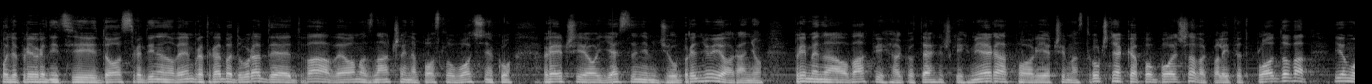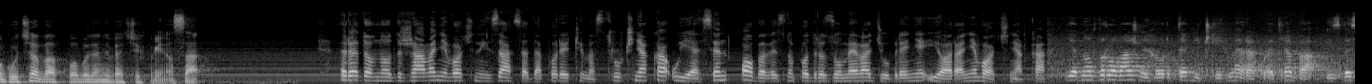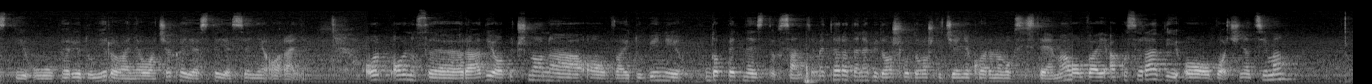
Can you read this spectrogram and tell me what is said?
Poljoprivrednici do sredine novembra treba da urade dva veoma značajna posla u voćnjaku. Reč je o jesenjem džubrenju i oranju. Primjena ovakvih agrotehničkih mjera po riječima stručnjaka poboljšava kvalitet plodova i omogućava poboljanje većih prinosa. Redovno održavanje voćnih zasada po rečima stručnjaka u jesen obavezno podrazumeva džubrenje i oranje voćnjaka. Jedna od vrlo važnih agrotehničkih mera koje treba izvesti u periodu mirovanja voćaka jeste jesenje oranje. Ono se radi obično na ovaj, dubini do 15 cm da ne bi došlo do oštićenja korenovog sistema. Ovaj, ako se radi o voćnjacima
